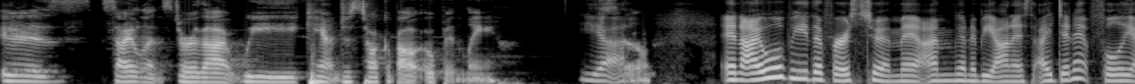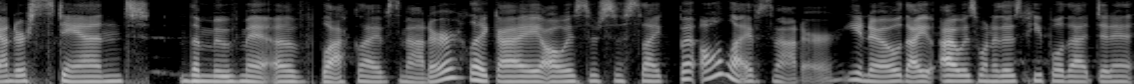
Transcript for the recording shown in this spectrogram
is silenced or that we can't just talk about openly. Yeah. So. And I will be the first to admit, I'm going to be honest, I didn't fully understand the movement of Black Lives Matter. Like I always was just like, but all lives matter. You know, I, I was one of those people that didn't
